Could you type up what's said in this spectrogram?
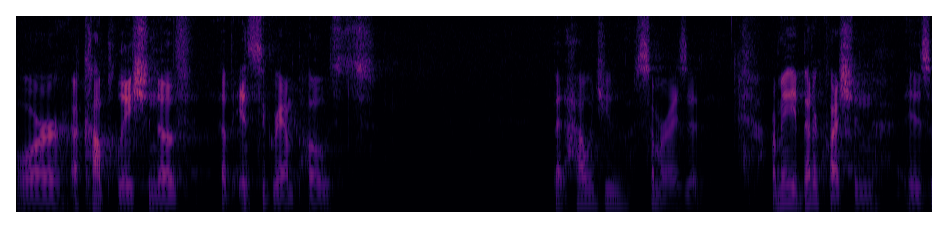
or a compilation of, of Instagram posts. But how would you summarize it? Or maybe a better question is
